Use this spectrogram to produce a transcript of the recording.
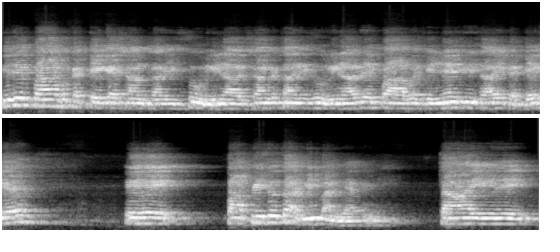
ਇਹਦੇ ਪਾਪ ਕੱਟੇ ਗਏ ਸੰਤਾਂ ਦੀ ਧੂੜੀ ਨਾਲ, ਸੰਗਤਾਂ ਦੀ ਧੂੜੀ ਨਾਲ ਇਹ ਪਾਪ ਜਿੰਨੇ ਵੀ ਸਾਰੇ ਕੱਟੇ ਗਏ, ਇਹ ਪਾਪੀ ਤੋਂ ਧਰਮੀ ਬਣ ਗਿਆ ਤਾਂ ਇਹਦੇ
